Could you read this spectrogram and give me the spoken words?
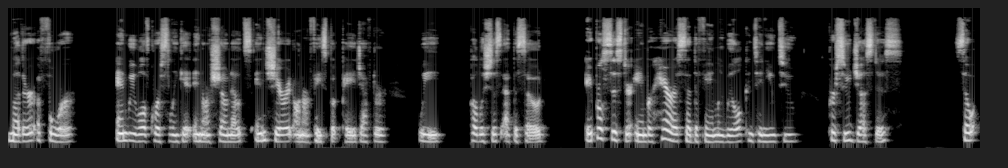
Mother of Four, and we will, of course, link it in our show notes and share it on our Facebook page after we publish this episode. April's sister, Amber Harris, said the family will continue to pursue justice. So,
